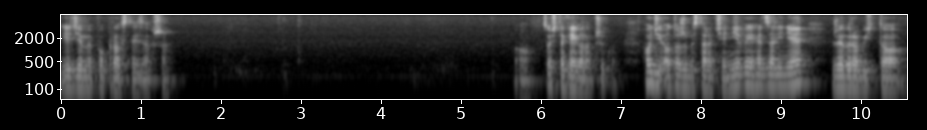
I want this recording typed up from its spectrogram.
Jedziemy po prostej zawsze. O, coś takiego na przykład. Chodzi o to, żeby starać się nie wyjechać za linię, żeby robić to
